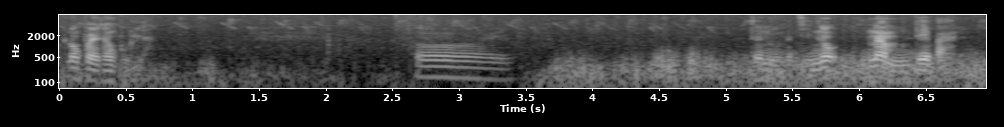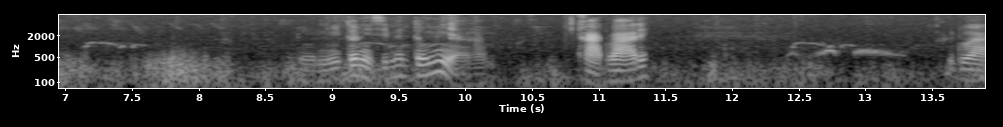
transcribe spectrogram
ดลงไปทางบุญละโอ้ยตัวนี้มันสิโนน้ำเดบานตัวนี้ตัวนี้สิเป็นตัวเมียครับ ขาดวาดิคือว่า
